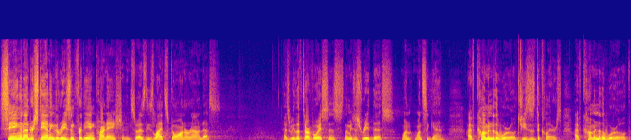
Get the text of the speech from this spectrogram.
seeing and understanding the reason for the incarnation. And so as these lights go on around us, as we lift our voices, let me just read this one, once again. I've come into the world, Jesus declares, I've come into the world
